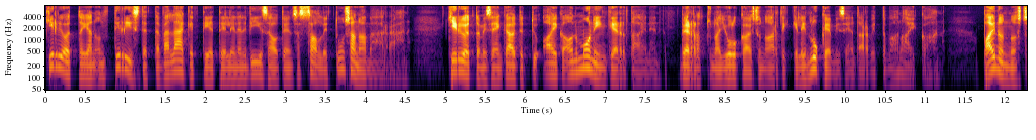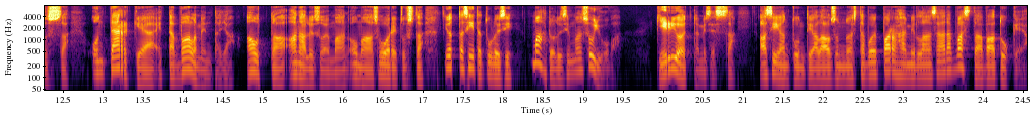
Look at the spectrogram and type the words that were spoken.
Kirjoittajan on tiristettävä lääketieteellinen viisautensa sallittuun sanamäärään. Kirjoittamiseen käytetty aika on moninkertainen verrattuna julkaisun artikkelin lukemiseen tarvittavaan aikaan. Painonnostossa on tärkeää, että valmentaja auttaa analysoimaan omaa suoritusta, jotta siitä tulisi mahdollisimman sujuva. Kirjoittamisessa asiantuntijalausunnoista voi parhaimmillaan saada vastaavaa tukea.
